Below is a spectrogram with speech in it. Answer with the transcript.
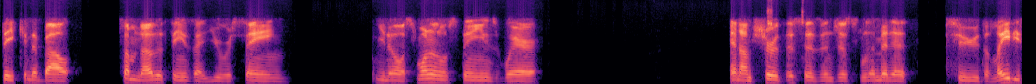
thinking about some of the other things that you were saying, you know, it's one of those things where, and I'm sure this isn't just limited to the lady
